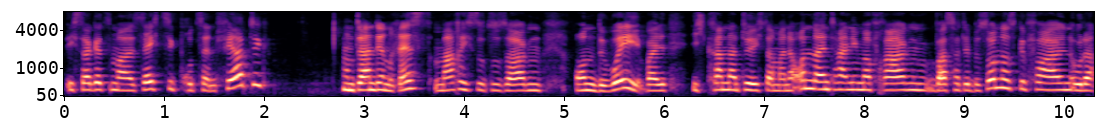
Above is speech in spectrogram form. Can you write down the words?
ich sage jetzt mal 60 Prozent fertig und dann den Rest mache ich sozusagen on the way, weil ich kann natürlich dann meine Online-Teilnehmer fragen, was hat dir besonders gefallen oder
